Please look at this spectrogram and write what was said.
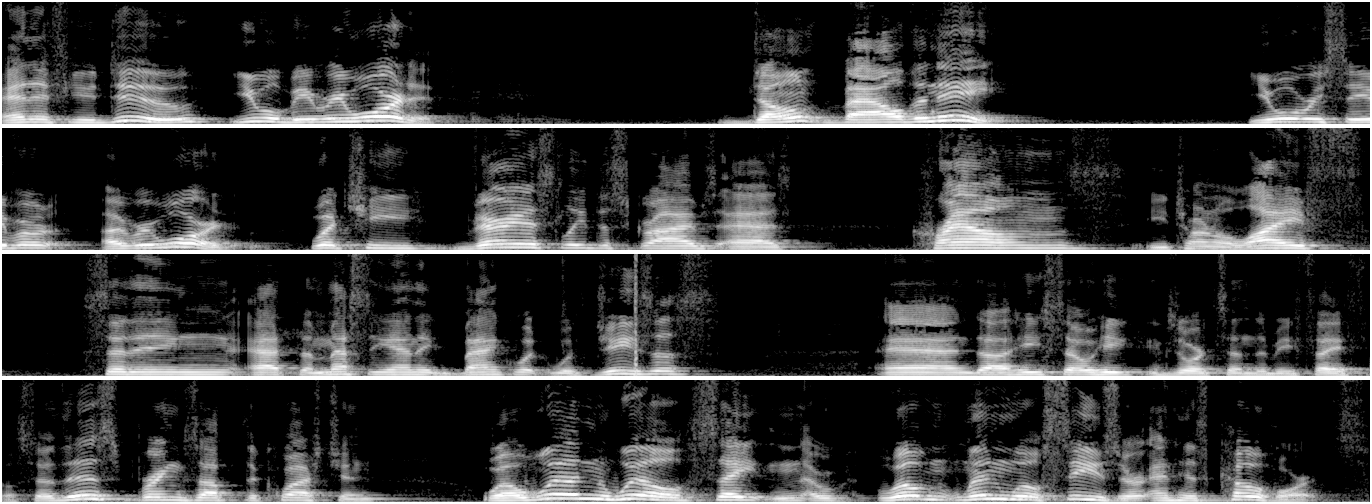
And if you do, you will be rewarded. Don't bow the knee. You will receive a, a reward which he variously describes as crowns, eternal life, sitting at the messianic banquet with Jesus. And uh, he, so he exhorts them to be faithful. So this brings up the question well, when will Satan, or when, when will Caesar and his cohorts,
